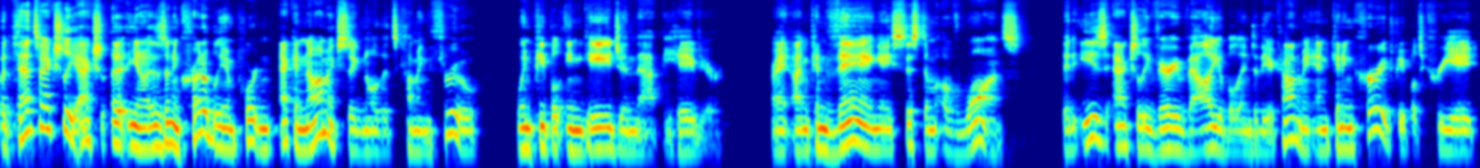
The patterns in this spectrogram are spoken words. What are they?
But that's actually actually uh, you know there's an incredibly important economic signal that's coming through when people engage in that behavior right? I'm conveying a system of wants that is actually very valuable into the economy and can encourage people to create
